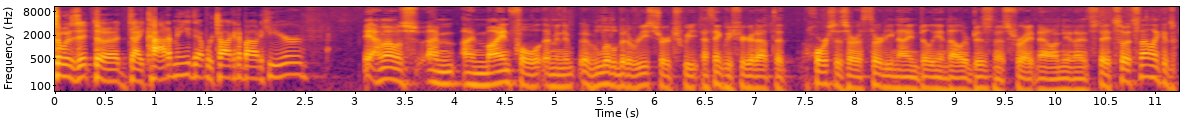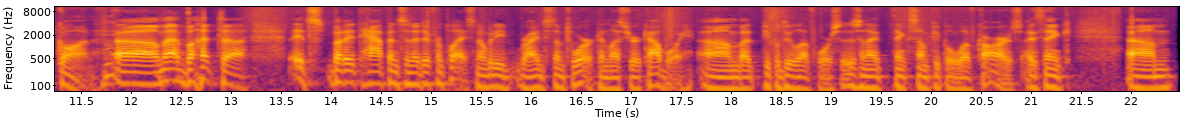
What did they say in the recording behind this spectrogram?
So is it the dichotomy that we're talking about here? Yeah, I'm, I'm, I'm mindful. I mean, a, a, little bit of research. We, I think we figured out that horses are a $39 billion business right now in the United States. So it's not like it's gone. Um, but, uh, it's, but it happens in a different place. Nobody rides them to work unless you're a cowboy. Um, but people do love horses, and I think some people love cars. I think, um,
